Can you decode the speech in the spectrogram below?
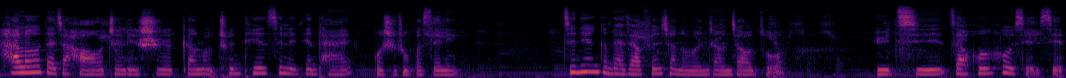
Hello，大家好，这里是甘露春天心理电台，我是主播 c e l i n e 今天跟大家分享的文章叫做《与其在婚后显现，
